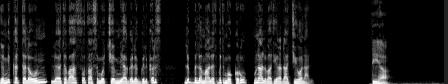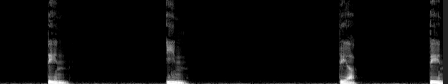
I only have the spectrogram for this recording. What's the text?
የሚከተለውን ለተባዕት ጾታ ስሞች የሚያገለግል ቅርጽ ልብ ለማለት ብትሞክሩ ምናልባት ይረዳችሁ ይሆናል። Der. Den. Ihn. Der. Den.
